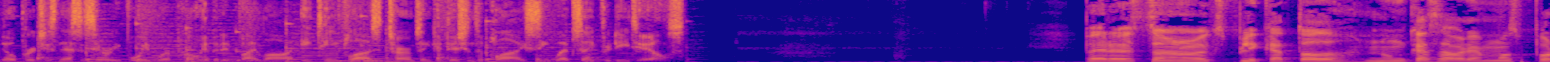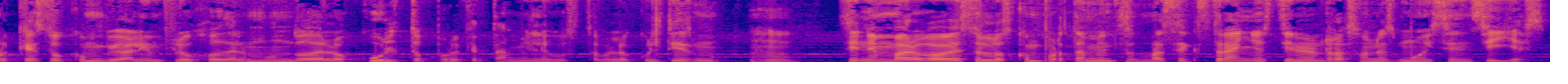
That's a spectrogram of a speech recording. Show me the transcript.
No purchase necessary. Void where prohibited by law. 18 plus terms and conditions apply. See website for details. Pero esto no lo explica todo. Nunca sabremos por qué sucumbió al influjo del mundo del oculto, porque también le gustaba el ocultismo. Sin embargo, a veces los comportamientos más extraños tienen razones muy sencillas.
